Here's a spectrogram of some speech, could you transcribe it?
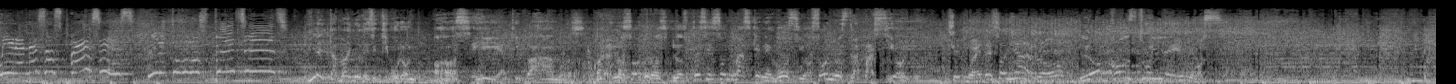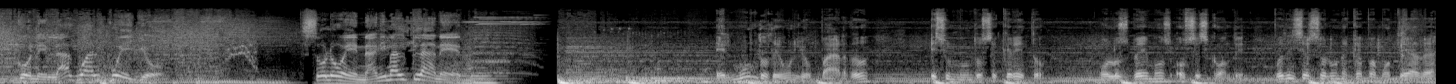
¡Miren esos peces! ¡Mira todos los peces! ¡Y el tamaño de ese tiburón? Oh, sí, aquí vamos. Para nosotros, los peces son más que negocios, son nuestra pasión. Si puedes soñarlo, lo construiremos. Con el agua al cuello. Solo en Animal Planet. El mundo de un leopardo es un mundo secreto. O los vemos o se esconden. Pueden ser solo una capa moteada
